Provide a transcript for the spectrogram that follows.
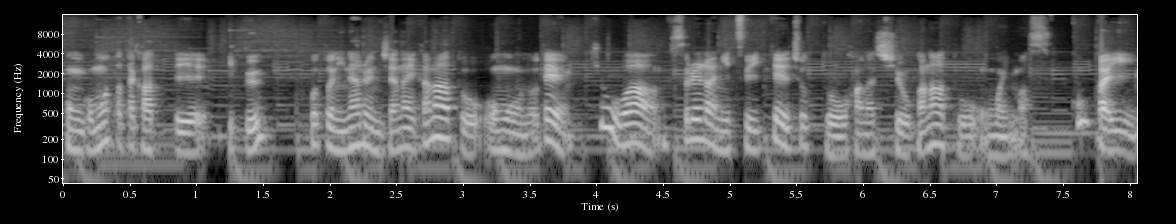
今後も戦っていくことになるんじゃないかなと思うので、今日はそれらについてちょっとお話ししようかなと思います。今回、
